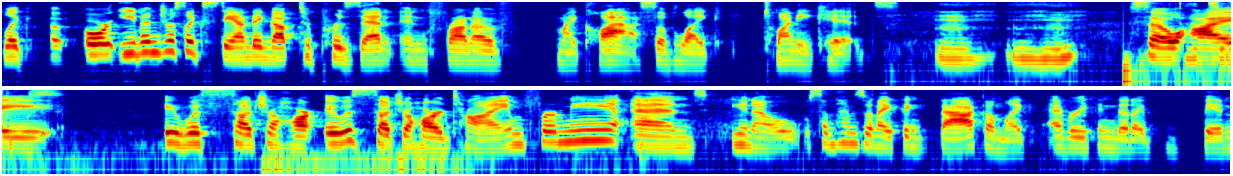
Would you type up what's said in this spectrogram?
like, uh, or even just like standing up to present in front of my class of like 20 kids. So I, it was such a hard, it was such a hard time for me. And, you know, sometimes when I think back on like everything that I've been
